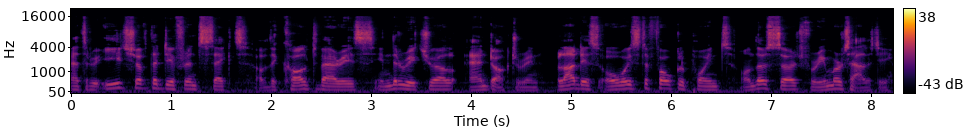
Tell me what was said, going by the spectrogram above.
and through each of the different sects of the cult varies in the ritual and doctrine. Blood is always the focal point on their search for immortality.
